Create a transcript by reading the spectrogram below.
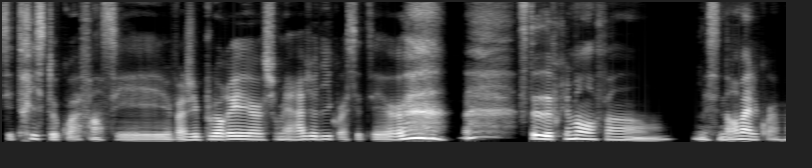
c'est triste, quoi. Enfin, c'est, j'ai pleuré sur mes raviolis, quoi. C'était, c'était déprimant, enfin, mais c'est normal, quoi.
